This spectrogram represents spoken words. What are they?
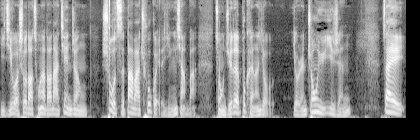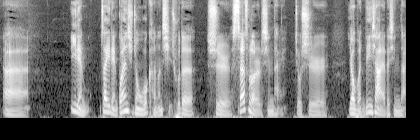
以及我受到从小到大见证数次爸爸出轨的影响吧。总觉得不可能有有人忠于一人。在呃一点在一点关系中，我可能起初的是 settler 的心态，就是。要稳定下来的心态，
